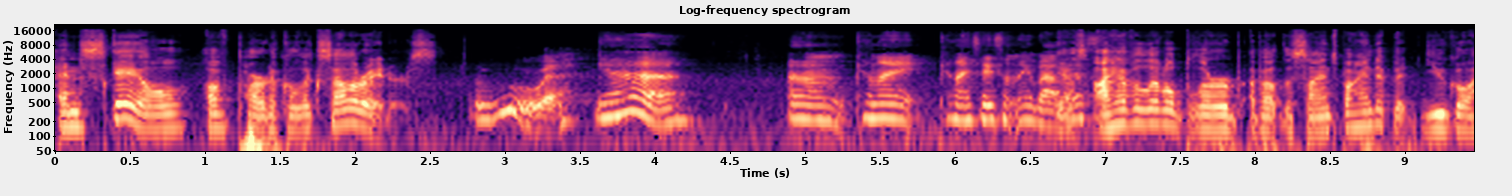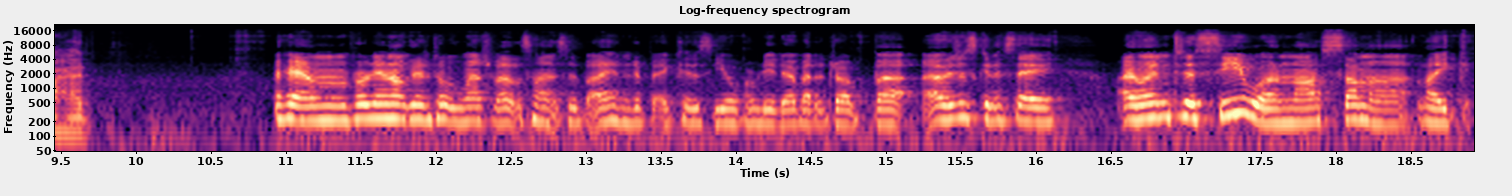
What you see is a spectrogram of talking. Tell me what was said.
and scale of particle accelerators. Ooh. Yeah. Um, can I can I say something about Yes, this? Yes, I have a little blurb about the science behind it, but you go ahead. Okay, I'm probably not going to talk much about the science behind it because you'll probably do a better job. But I was just going to say, I went to see one last summer, like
